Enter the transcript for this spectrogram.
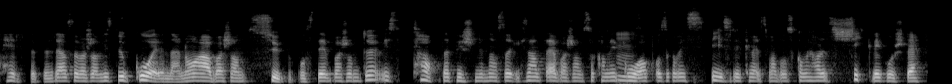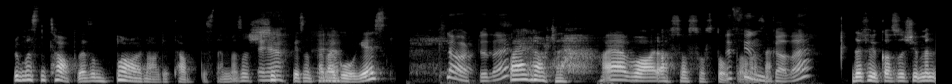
telte til tre. Altså bare sånn, hvis du går inn der nå og er bare sånn superpositiv bare sånn, du, Hvis du tar på deg pysjen din også, ikke sant? Er bare sånn, så kan vi Mm. gå opp, og så kan vi spise litt kveldsmat, og så kan vi ha det skikkelig koselig. Du må nesten ta på deg sånn barnehagetantestemme. Sånn skikkelig sånn pedagogisk. Klarte du det? Og jeg klarte det. Og jeg var altså så stolt av meg selv. funka det? Det funka så sjukt, men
